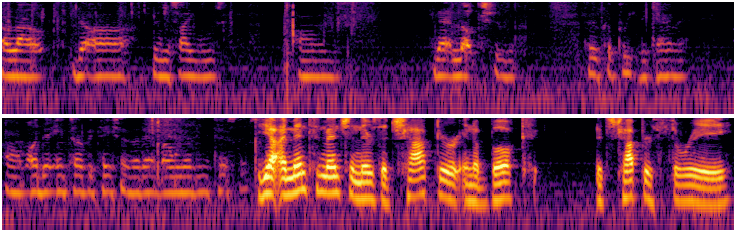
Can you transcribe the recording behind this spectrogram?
allowed the uh, the disciples um, that luxury to complete the canon, um, or the interpretations of that by way of the epistles. Yeah, I meant to mention there's a chapter in a book. It's chapter three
